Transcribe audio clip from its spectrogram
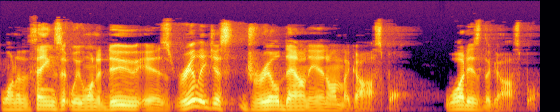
one of the things that we want to do is really just drill down in on the gospel. What is the gospel?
